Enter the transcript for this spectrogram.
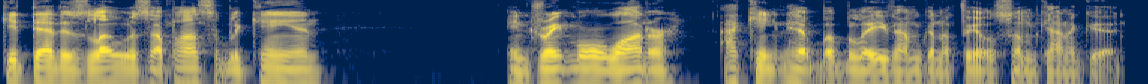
get that as low as I possibly can, and drink more water, I can't help but believe I'm going to feel some kind of good.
